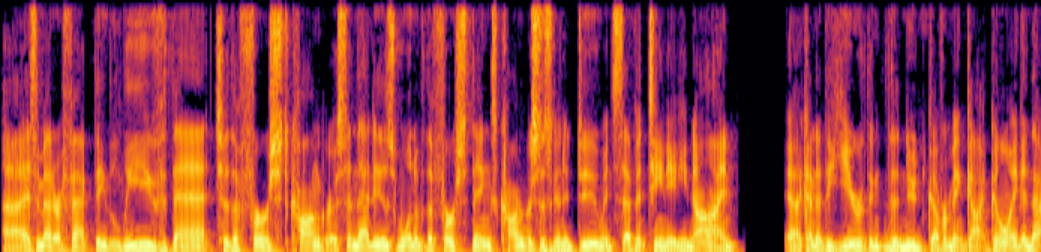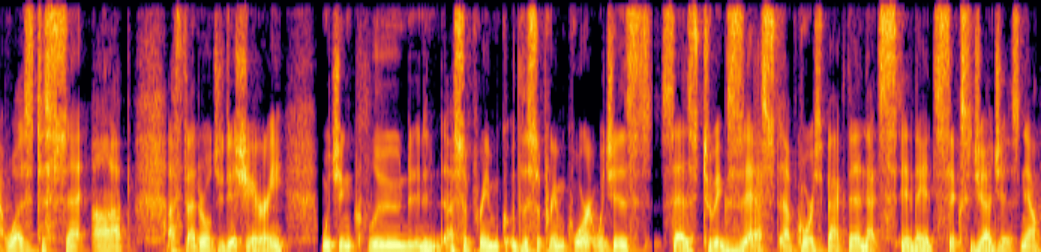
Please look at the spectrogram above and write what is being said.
Uh, as a matter of fact, they leave that to the first Congress. And that is one of the first things Congress is going to do in 1789, uh, kind of the year the, the new government got going. And that was to set up a federal judiciary, which included a Supreme, the Supreme Court, which is says to exist. Of course, back then that's they had six judges. Now,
